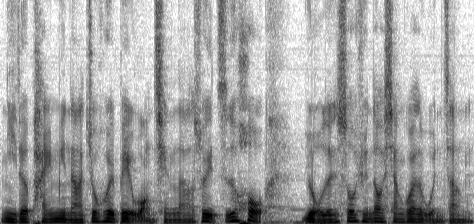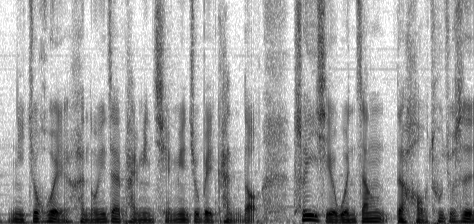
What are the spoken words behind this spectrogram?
你的排名啊就会被往前拉。所以之后。有人搜寻到相关的文章，你就会很容易在排名前面就被看到。所以写文章的好处就是，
